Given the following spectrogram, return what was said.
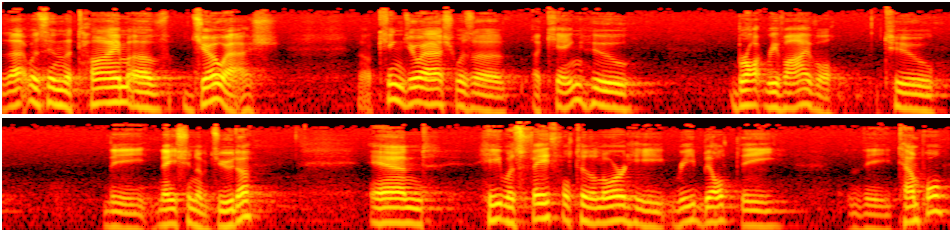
that was in the time of Joash. Now, King Joash was a, a king who brought revival to the nation of Judah, and he was faithful to the Lord. He rebuilt the, the temple,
